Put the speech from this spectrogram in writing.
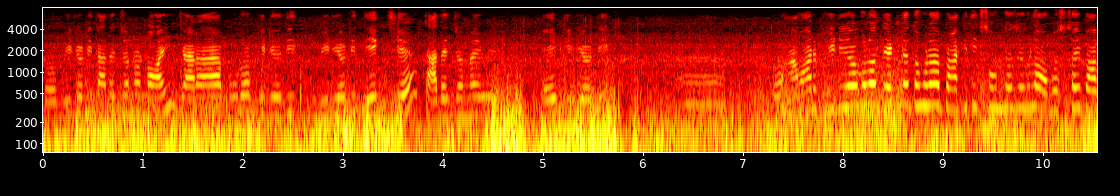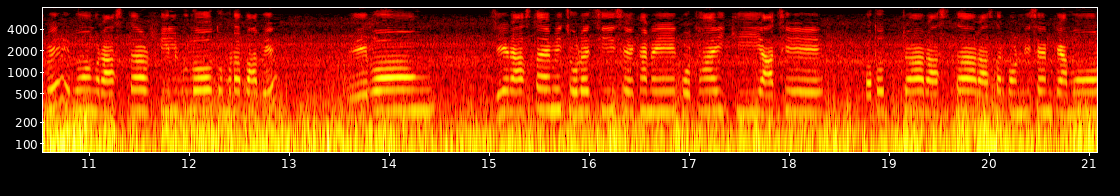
তো ভিডিওটি তাদের জন্য নয়, যারা পুরো ভিডিওটি ভিডিওটি দেখছে তাদের জন্য এই ভিডিওটি। তো আমার ভিডিওগুলো দেখলে তোমরা প্রাকৃতিক সৌন্দর্যগুলো অবশ্যই পাবে এবং রাস্তার ফিলগুলো তোমরা পাবে। এবং যে রাস্তায় আমি চলেছি, সেখানে কোথায় কি আছে, কতটা রাস্তা, রাস্তার কন্ডিশন কেমন,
